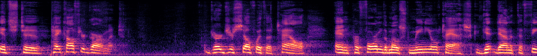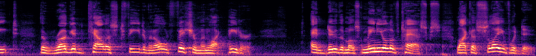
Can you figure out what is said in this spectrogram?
it's to take off your garment, gird yourself with a towel, and perform the most menial task. Get down at the feet, the rugged, calloused feet of an old fisherman like Peter, and do the most menial of tasks like a slave would do.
